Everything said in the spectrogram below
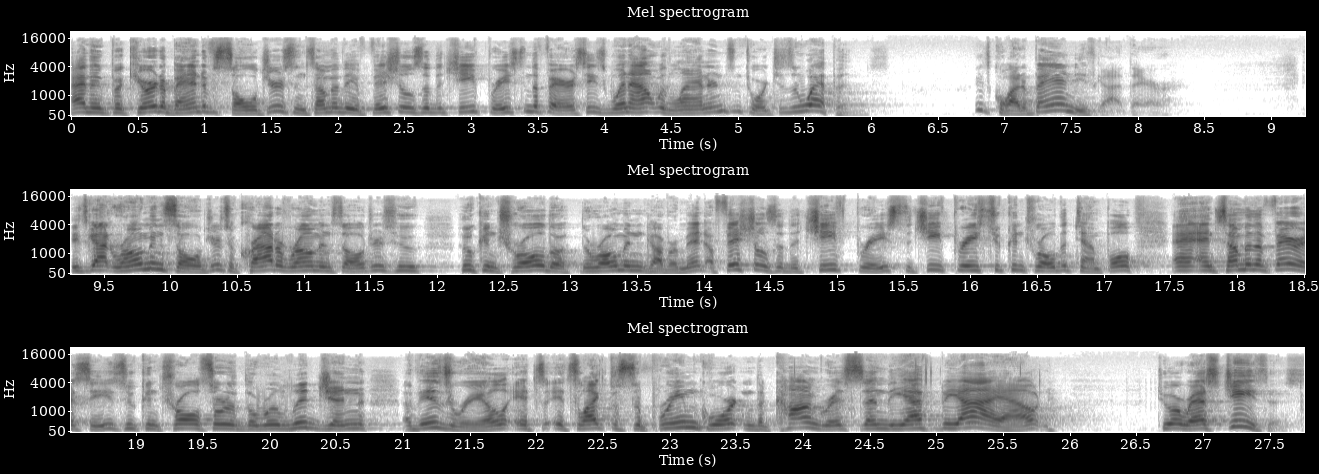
having procured a band of soldiers and some of the officials of the chief priests and the Pharisees, went out with lanterns and torches and weapons. It's quite a band he's got there. He's got Roman soldiers, a crowd of Roman soldiers who, who control the, the Roman government, officials of the chief priests, the chief priests who control the temple, and, and some of the Pharisees who control sort of the religion of Israel. It's, it's like the Supreme Court and the Congress send the FBI out to arrest Jesus.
